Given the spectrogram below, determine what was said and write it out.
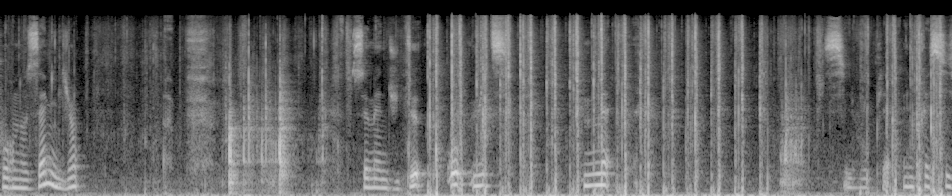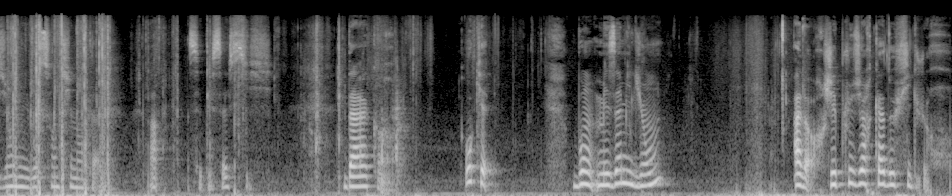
Pour nos amis lions, semaine du 2 au 8 mai s'il vous plaît. Une précision au niveau sentimental. Ah, c'était celle-ci. D'accord. Ok. Bon, mes amis lions. Alors, j'ai plusieurs cas de figure.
